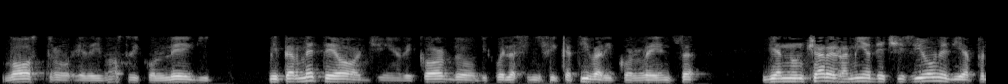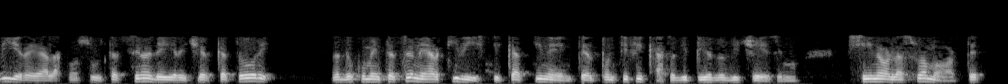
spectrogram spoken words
vostro e dei vostri colleghi mi permette oggi, in ricordo di quella significativa ricorrenza, di annunciare la mia decisione di aprire alla consultazione dei ricercatori la documentazione archivistica attinente al pontificato di Pio XII, sino alla sua morte,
